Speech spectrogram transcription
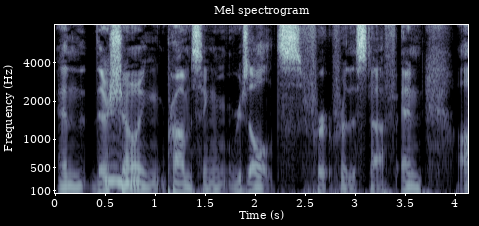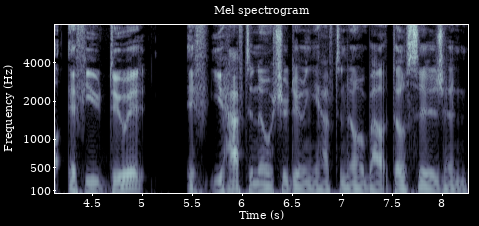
And they're showing promising results for for the stuff. And uh, if you do it if you have to know what you're doing you have to know about dosage and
